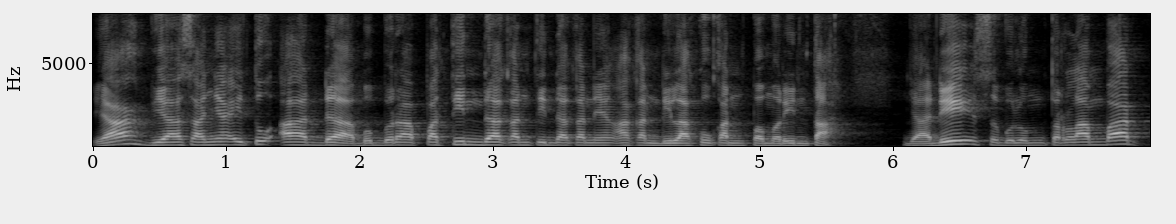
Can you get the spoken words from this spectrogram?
ya, biasanya itu ada beberapa tindakan-tindakan yang akan dilakukan pemerintah. Jadi sebelum terlambat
